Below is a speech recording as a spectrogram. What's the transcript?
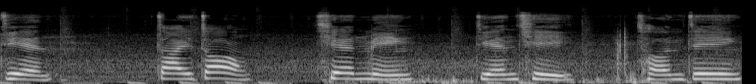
剪、栽种、签名、捡起、曾经、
